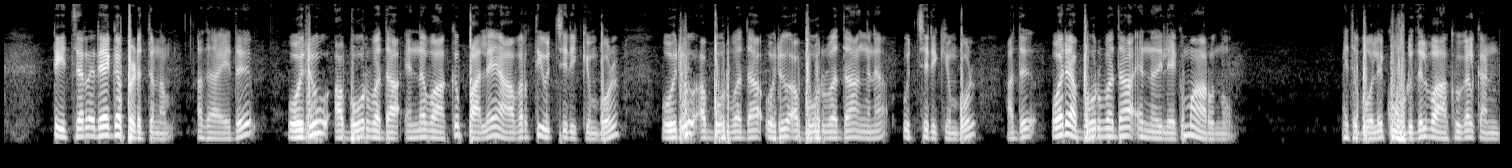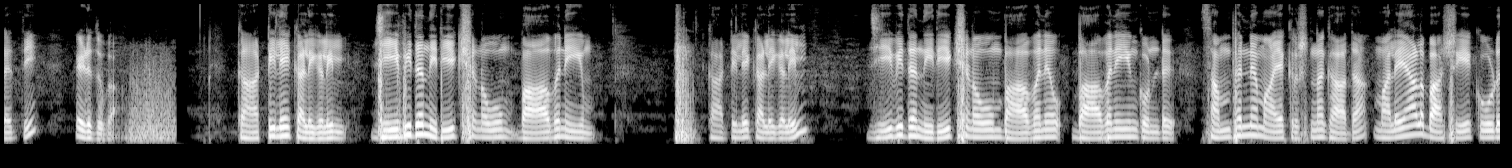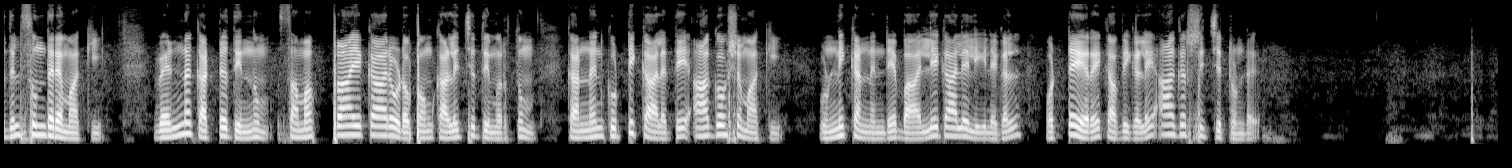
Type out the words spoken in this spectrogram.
ടീച്ചർ രേഖപ്പെടുത്തണം. അതായത് ഒരു അപൂർവത എന്ന വാക്ക് പല ആവർത്തി ഉച്ചരിക്കുമ്പോൾ ഒരു അപൂർവത ഒരു അപൂർവത അങ്ങനെ ഉച്ചരിക്കുമ്പോൾ അത് ഒരപൂർവത എന്നതിലേക്ക് മാറുന്നു. ഇതുപോലെ കൂടുതൽ വാക്കുകൾ കണ്ടെത്തി എഴുതുക. കാട്ടിലെ കളികളിൽ ജീവിത നിരീക്ഷണവും ഭാവനയും കാട്ടിലെ കളികളിൽ ജീവിത നിരീക്ഷണവും ഭാവന ഭാവനയും കൊണ്ട് സമ്പന്നമായ കൃഷ്ണഗാഥ മലയാള ഭാഷയെ കൂടുതൽ സുന്ദരമാക്കി. വെണ്ണ കട്ട് തിന്നും സമപ്രായക്കാരോടൊപ്പം കളിച്ചു തിമിർത്തും കണ്ണൻ കുട്ടിക്കാലത്തെ ആഘോഷമാക്കി. ഉണ്ണിക്കണ്ണന്റെ ബാല്യകാല ലീലകൾ ഒട്ടേറെ കവികളെ ആകർഷിച്ചിട്ടുണ്ട്.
